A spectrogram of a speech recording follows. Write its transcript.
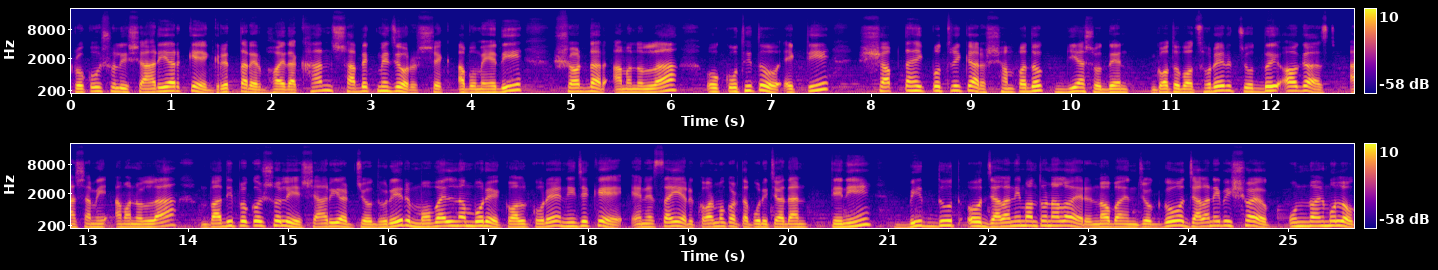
প্রকৌশলী শাহরিয়ারকে গ্রেপ্তারের ভয় দেখান সাবেক মেজর শেখ আবু মেহেদি, সর্দার আমানুল্লাহ ও কথিত একটি সাপ্তাহিক পত্রিকার সম্পাদক গিয়াসউদ্দিন। গত বছরের চোদ্দই অগস্ট আসামি আমানুল্লাহ বাদী প্রকৌশলী শাহরিয়ার চৌধুরীর মোবাইল নম্বরে কল করে নিজেকে এনএসআই এর কর্মকর্তা পরিচয় দেন। তিনি বিদ্যুৎ ও জ্বালানি মন্ত্রণালয়ের নবায়নযোগ্য জ্বালানি বিষয়ক উন্নয়নমূলক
